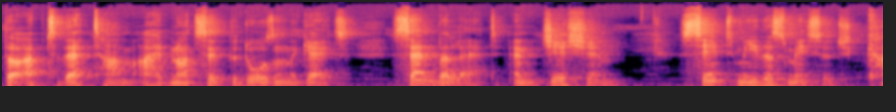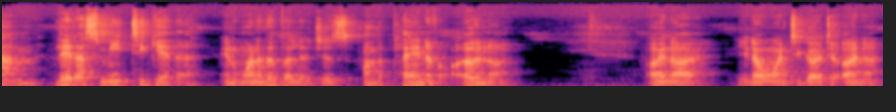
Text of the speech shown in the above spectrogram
though up to that time I had not set the doors and the gates, Sanballat and Geshem sent me this message Come, let us meet together in one of the villages on the plain of Ono. Ono, you don't want to go to Ono.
